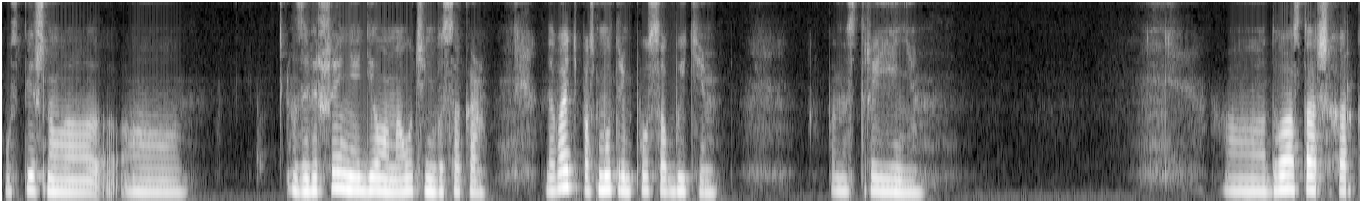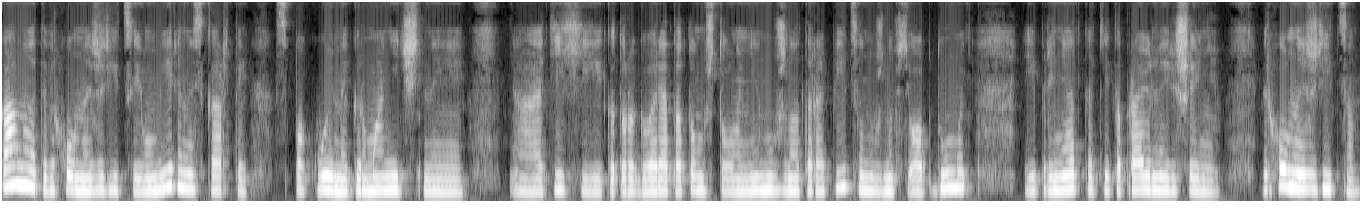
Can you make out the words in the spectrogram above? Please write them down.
успешного а, завершения дела, она очень высока. Давайте посмотрим по событиям, по настроениям. А, два старших аркана – это Верховная Жрица и Умеренность, карты спокойные, гармоничные, а, тихие, которые говорят о том, что не нужно торопиться, нужно все обдумать и принять какие-то правильные решения. Верховная Жрица.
